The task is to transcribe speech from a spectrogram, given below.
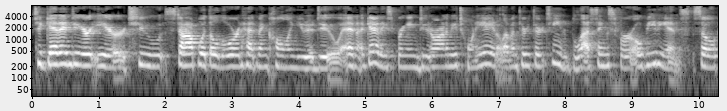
to get into your ear, to stop what the Lord had been calling you to do. And again, he's bringing Deuteronomy 28, 11 through 13, blessings for obedience. So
